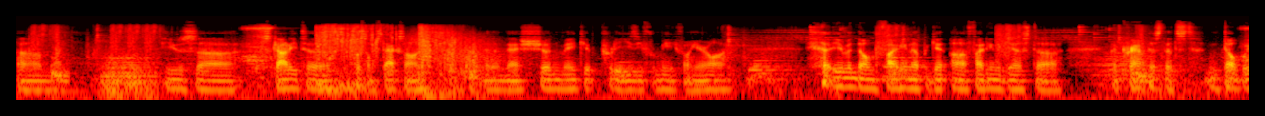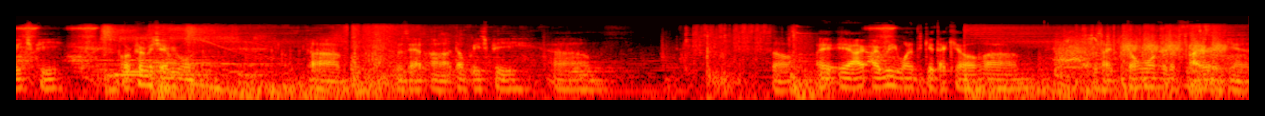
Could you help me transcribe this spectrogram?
um, use uh, Scotty to put some stacks on, and then that should make it pretty easy for me from here on. Even though I'm fighting up against uh, fighting against uh, a Krampus that's double HP, or pretty much everyone um, was at uh, double HP. Um, so I, yeah, I, I, really wanted to get that kill because um, I don't want her to fire again.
